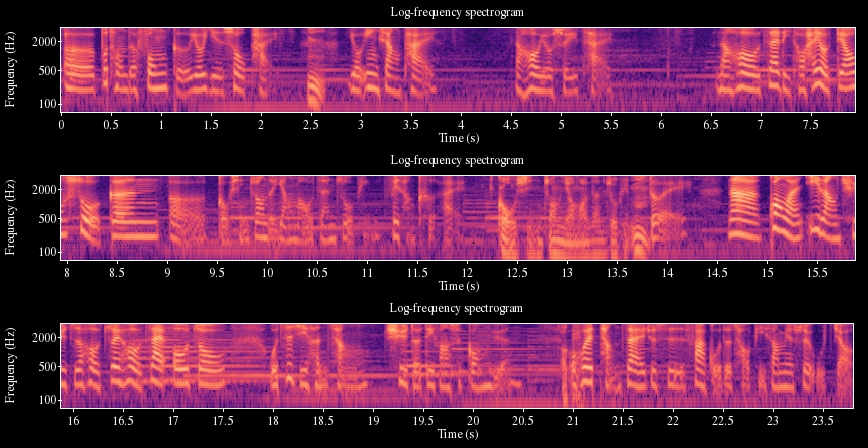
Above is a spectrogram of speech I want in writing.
呃不同的风格，有野兽派，嗯，有印象派，然后有水彩，然后在里头还有雕塑跟呃狗形状的羊毛毡作品，非常可爱。狗形状的羊毛毡作品，嗯，对。那逛完伊朗区之后，最后在欧洲，我自己很常去的地方是公园。我会躺在就是法国的草皮上面睡午觉。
